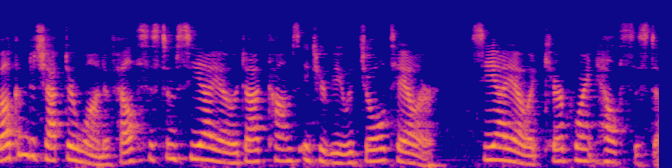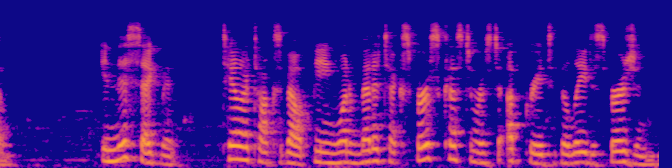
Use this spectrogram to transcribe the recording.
Welcome to Chapter 1 of HealthSystemCIO.com's interview with Joel Taylor, CIO at CarePoint Health System. In this segment, Taylor talks about being one of Meditech's first customers to upgrade to the latest version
